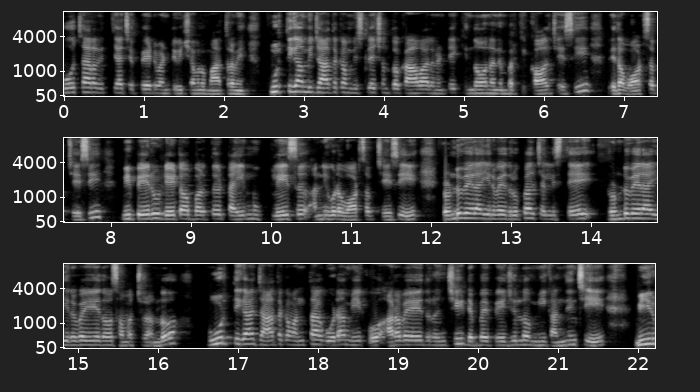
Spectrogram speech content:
గోచార రీత్యా చెప్పేటువంటి విషయంలో మాత్రమే. పూర్తిగా మీ జాతకం విశ్లేషణతో కావాలంటే కింద ఉన్న నెంబర్కి కాల్ చేసి లేదా వాట్సాప్ చేసి మీ పేరు date of birth time place అన్ని కూడా వాట్సాప్ చేసి రెండు వేల ఇరవై ఐదు రూపాయలు చెల్లిస్తే రెండు వేల ఇరవై ఐదవ సంవత్సరంలో పూర్తిగా జాతకం అంతా కూడా మీకు అరవై ఐదు నుంచి డెబ్బై పేజీల్లో మీకు అందించి మీరు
